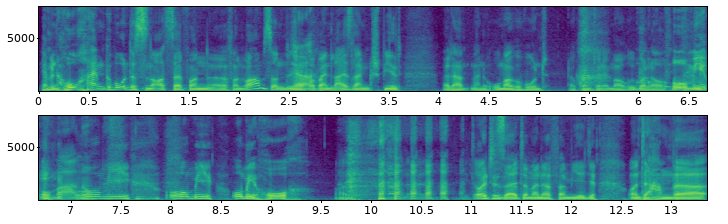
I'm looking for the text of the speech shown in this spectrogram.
ich habe in Hochheim gewohnt, das ist ein Ortsteil von, äh, von Worms und ich Ja. habe aber in Leiselheim gespielt, weil da hat meine Oma gewohnt. Da konnte ich dann immer rüberlaufen. Omi Romano. Omi, Omi, Omi hoch. Also, meine- die deutsche Seite meiner Familie. Und da haben wir,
